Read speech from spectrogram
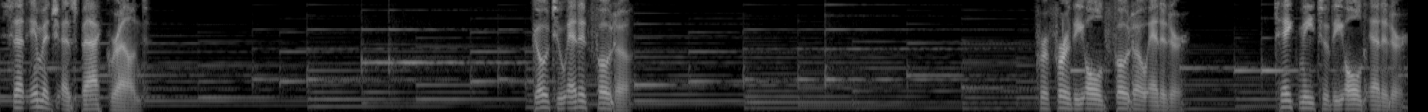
Set image as background. Go to edit photo. Prefer the old photo editor. Take me to the old editor.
